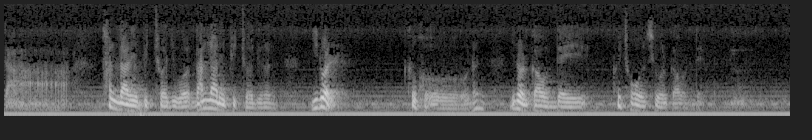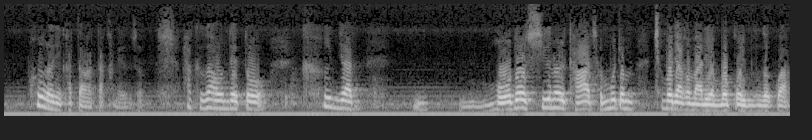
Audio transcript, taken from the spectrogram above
딱 탈날이 비추어지고 날날이 비추어주는 1월 그 허는 1월 가운데 그 좋은 10월 가운데 헌원이 갔다 왔다 하면서, 아, 그 가운데 또, 큰, 이제, 모두 시은을 다 전부 좀 쳐보자고 말이야. 먹고 입는 것과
